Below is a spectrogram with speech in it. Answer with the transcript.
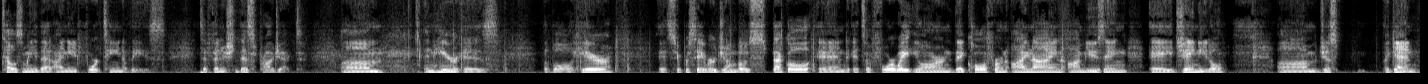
tells me that I need 14 of these to finish this project. Um, and here is the ball here. It's Super Saver Jumbo Speckle, and it's a four weight yarn. They call for an I9. I'm using a J needle. Um, just, again,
